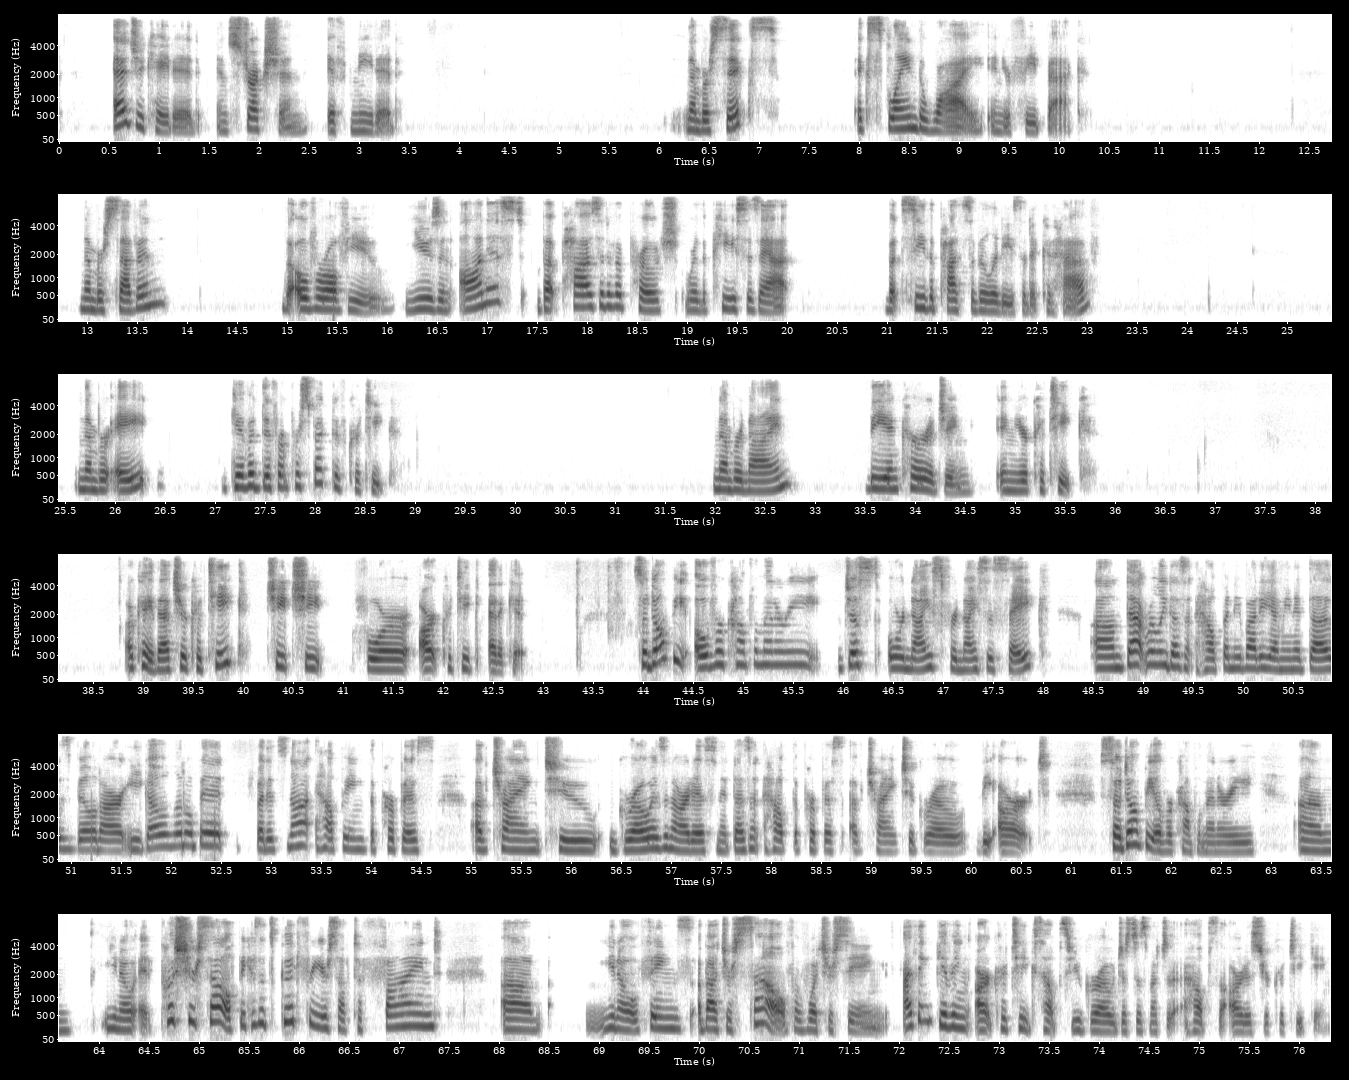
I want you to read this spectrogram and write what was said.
educated instruction if needed. Number six, explain the why in your feedback. Number seven, the overall view. Use an honest but positive approach where the piece is at, but see the possibilities that it could have. Number eight, give a different perspective critique. Number nine, be encouraging in your critique. Okay, that's your critique cheat sheet for art critique etiquette. So don't be over complimentary just or nice for nice's sake. Um, that really doesn't help anybody. I mean, it does build our ego a little bit, but it's not helping the purpose of trying to grow as an artist, and it doesn't help the purpose of trying to grow the art. So don't be over complimentary. Um, you know, push yourself because it's good for yourself to find um, you know things about yourself of what you're seeing i think giving art critiques helps you grow just as much as it helps the artist you're critiquing.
